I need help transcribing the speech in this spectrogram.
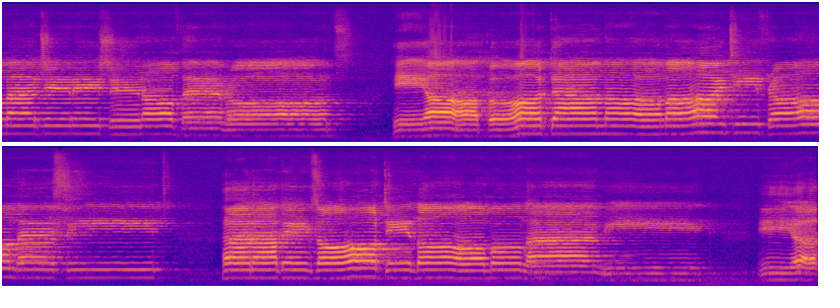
imagination of their hearts. He hath put down the mighty from their seat, and hath exalted the humble and meek. He hath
